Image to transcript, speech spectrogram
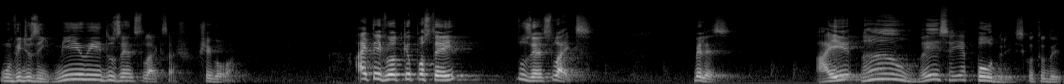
um videozinho, mil e duzentos likes, acho, chegou lá. Aí teve outro que eu postei, 200 likes. Beleza. Aí, não, esse aí é podre, esse conteúdo aí.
